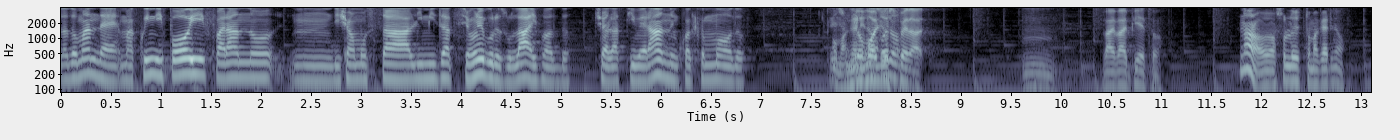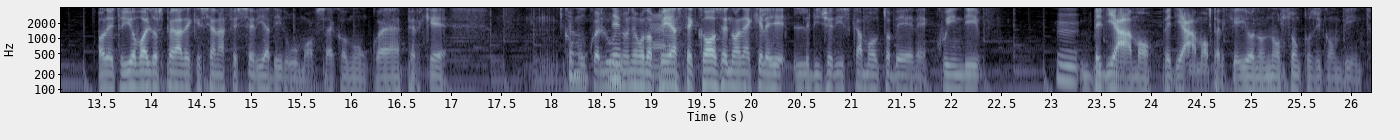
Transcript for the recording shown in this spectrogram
La domanda è, ma quindi poi faranno, mh, diciamo, sta limitazione pure sull'iPad? Cioè, l'attiveranno in qualche modo? magari Io voglio no. sperare. Mm. Vai, vai, Pietro. No, no, ho solo detto magari no. Ho detto io voglio sperare che sia una fesseria di rumors, eh, comunque, eh, perché comunque Ne- l'Unione Europea Eh. ste cose non è che le, le digerisca molto bene, quindi Mm. vediamo, vediamo, perché io non, non sono così convinto.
